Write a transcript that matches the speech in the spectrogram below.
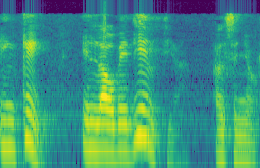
en qué? en la obediencia al Señor.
